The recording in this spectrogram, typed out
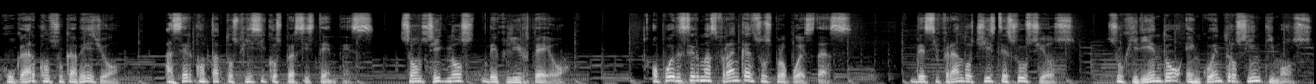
jugar con su cabello, hacer contactos físicos persistentes, son signos de flirteo. O puede ser más franca en sus propuestas, descifrando chistes sucios, sugiriendo encuentros íntimos,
